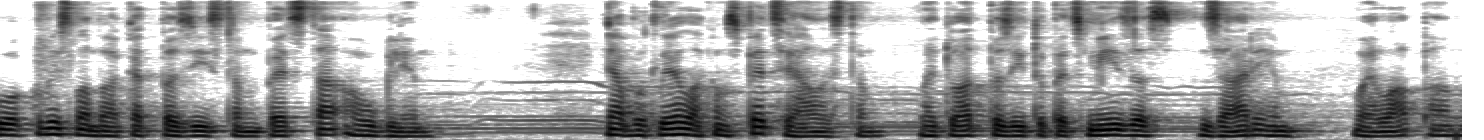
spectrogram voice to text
Koku vislabāk atpazīstam pēc tā augļiem. Jābūt lielākam speciālistam, lai to atpazītu pēc mīzas, zāriem vai lapām.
